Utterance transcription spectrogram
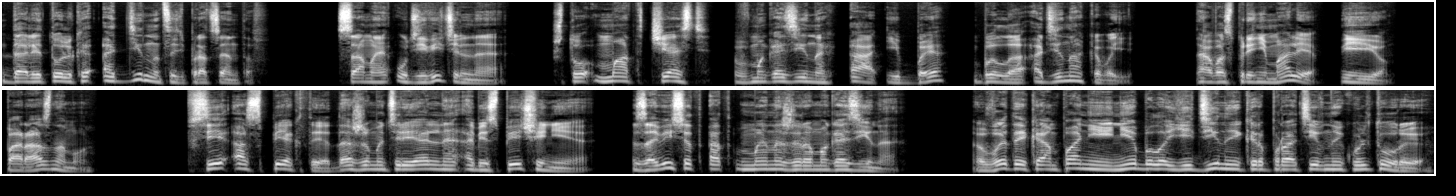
дали только 11%. Самое удивительное, что мат-часть в магазинах А и Б была одинаковой, а воспринимали ее по-разному. Все аспекты, даже материальное обеспечение, зависят от менеджера магазина. В этой компании не было единой корпоративной культуры.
